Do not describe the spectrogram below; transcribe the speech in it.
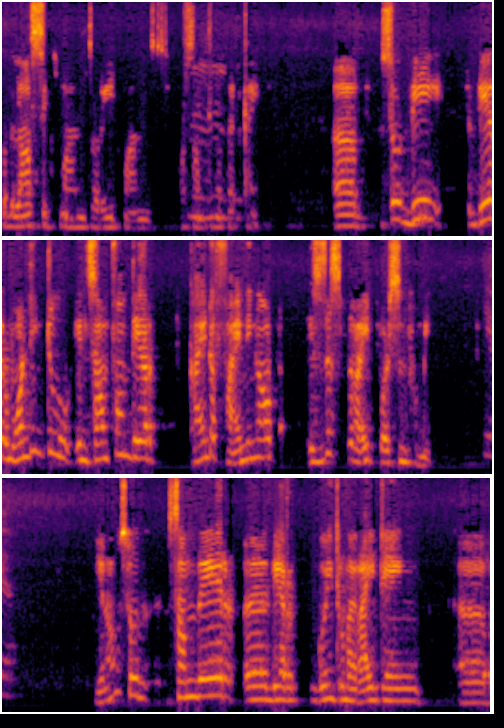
for the last six months or eight months or something of that kind. Uh, so they they are wanting to, in some form, they are kind of finding out is this the right person for me? Yeah. You know, so somewhere uh, they are going through my writing uh,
